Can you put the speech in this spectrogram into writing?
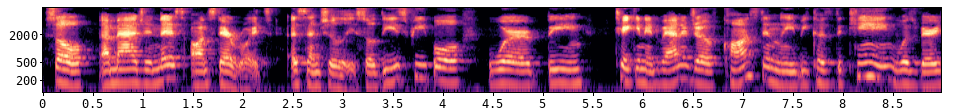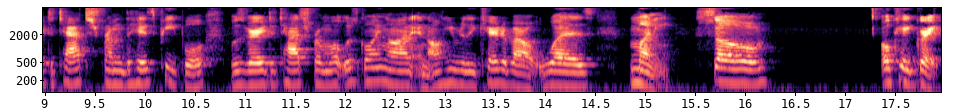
So imagine this on steroids, essentially. So these people were being taken advantage of constantly because the king was very detached from the, his people, was very detached from what was going on, and all he really cared about was money. So, okay, great.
